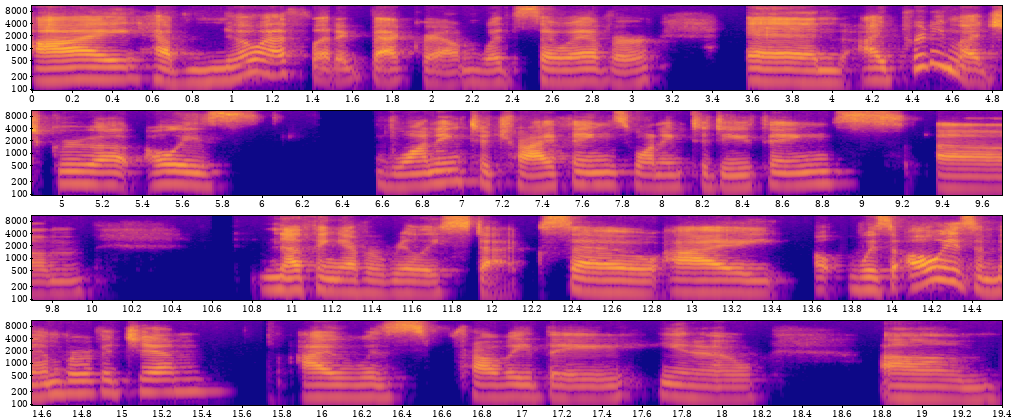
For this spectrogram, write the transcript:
I have no athletic background whatsoever. And I pretty much grew up always wanting to try things, wanting to do things. Um, nothing ever really stuck. So I was always a member of a gym. I was probably the, you know, um,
